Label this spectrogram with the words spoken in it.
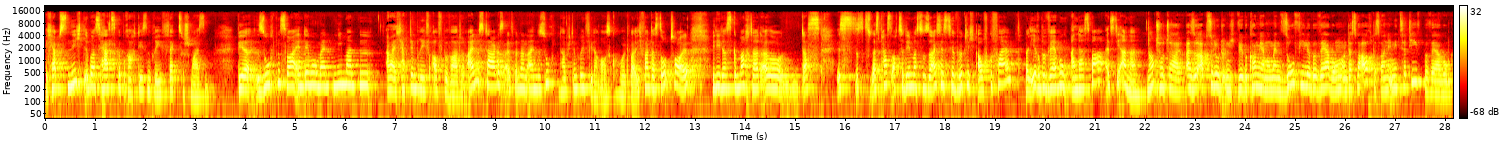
Ich habe es nicht übers Herz gebracht, diesen Brief wegzuschmeißen. Wir suchten zwar in dem Moment niemanden, aber ich habe den Brief aufbewahrt. Und eines Tages, als wir dann einen suchten, habe ich den Brief wieder rausgeholt, weil ich fand das so toll, wie die das gemacht hat. Also das ist, das, das passt auch zu dem, was du sagst. Ist dir wirklich aufgefallen, weil ihre Bewerbung anders war als die anderen. Ne? Total. Also absolut. Und ich, wir bekommen ja im Moment so viele Bewerbungen. Und das war auch, das war eine Initiativbewerbung.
